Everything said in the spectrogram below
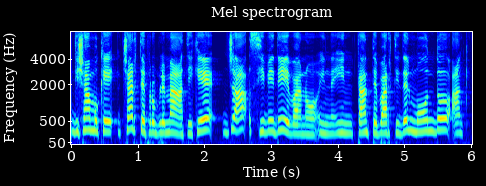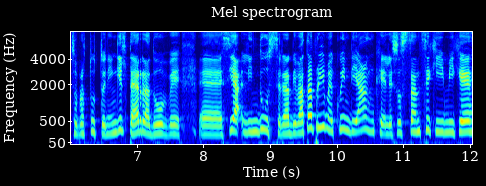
diciamo che certe problematiche già si vedevano in, in tante parti del mondo, anche, soprattutto in Inghilterra dove eh, sia l'industria era arrivata prima e quindi anche le sostanze chimiche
